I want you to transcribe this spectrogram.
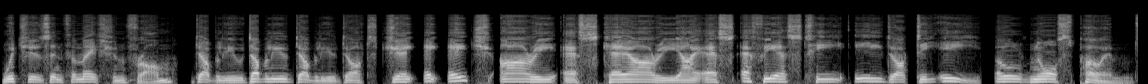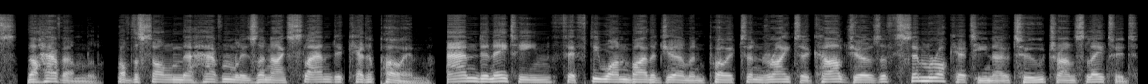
which is information from www.jahreskreisfeste.de. Old Norse Poems The Havamal, of the song The is an Icelandic Edda poem, and in 1851 by the German poet and writer Carl Joseph Simrock too translated,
